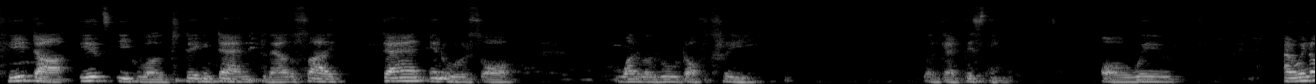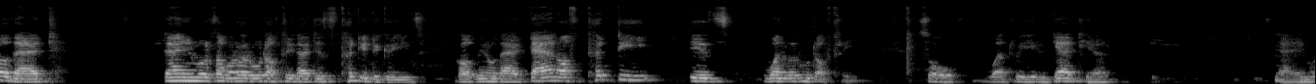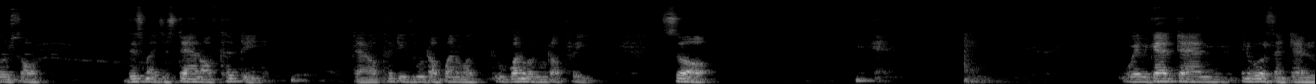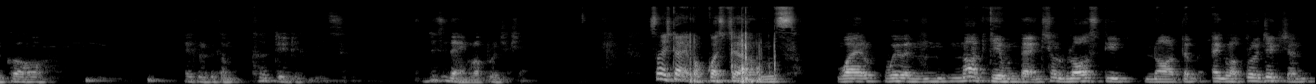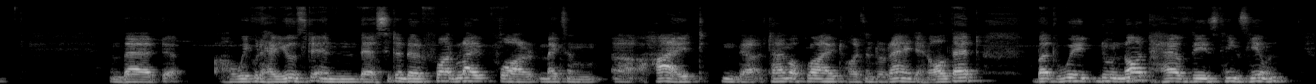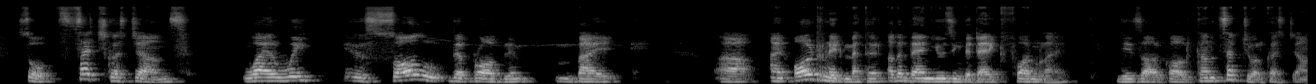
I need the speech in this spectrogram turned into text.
theta is equal to taking 10 to the other side, tan inverse of 1 over root of 3 will get this thing. Or wave. And we know that tan inverse of 1 over root of 3 that is 30 degrees because we know that tan of 30 is 1 over root of 3 so what we will get here tan inverse of this much is tan of 30 tan of 30 is root of 1 over 1 over root of 3 so we'll get an inverse and will go, it will become 30 degrees. This is the angle of projection. Such type of questions, while we were not given the initial velocity nor the angle of projection, that uh, we could have used in the standard formula for maximum uh, height, the time of flight, horizontal range, and all that. But we do not have these things given. So such questions, while we uh, solve the problem by uh, an alternate method other than using the direct formula, these are called conceptual questions.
